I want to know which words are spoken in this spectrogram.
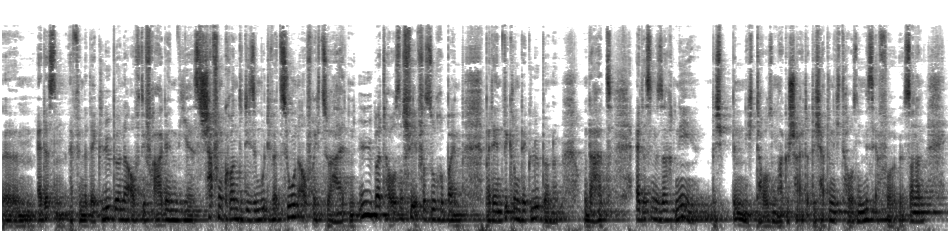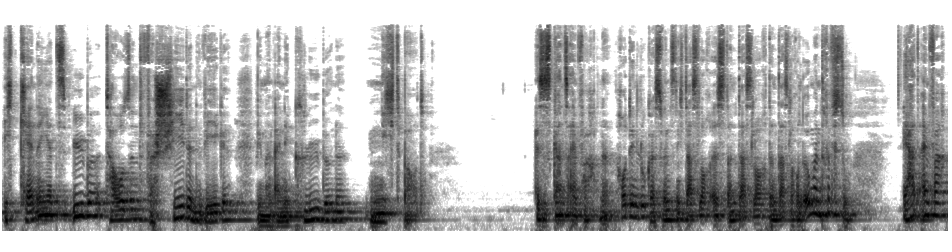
ähm, Edison, Erfinder der Glühbirne, auf die Frage hin, wie er es schaffen konnte, diese Motivation aufrechtzuerhalten. Über tausend Fehlversuche beim, bei der Entwicklung der Glühbirne. Und da hat Edison gesagt, nee, ich bin nicht tausendmal gescheitert, ich hatte nicht tausend Misserfolge, sondern ich kenne jetzt über tausend verschiedene Wege, wie man eine Glühbirne nicht baut. Es ist ganz einfach. Ne? Hau den Lukas. Wenn es nicht das Loch ist, dann das Loch, dann das Loch. Und irgendwann triffst du. Er hat einfach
